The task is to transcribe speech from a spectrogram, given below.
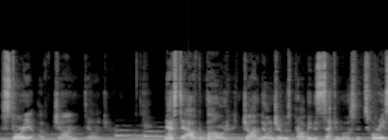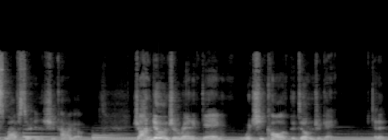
the story of John Dillinger. Next to Al Capone, John Dillinger was probably the second most notorious mobster in Chicago. John Dillinger ran a gang which he called the Dillinger Gang. Get it?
